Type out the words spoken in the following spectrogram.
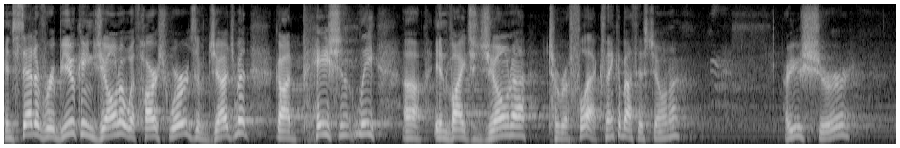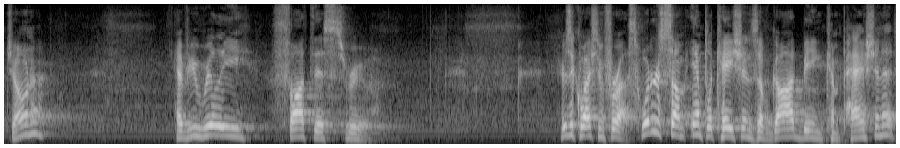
Instead of rebuking Jonah with harsh words of judgment, God patiently uh, invites Jonah to reflect. Think about this, Jonah. Are you sure, Jonah? Have you really thought this through. Here's a question for us What are some implications of God being compassionate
